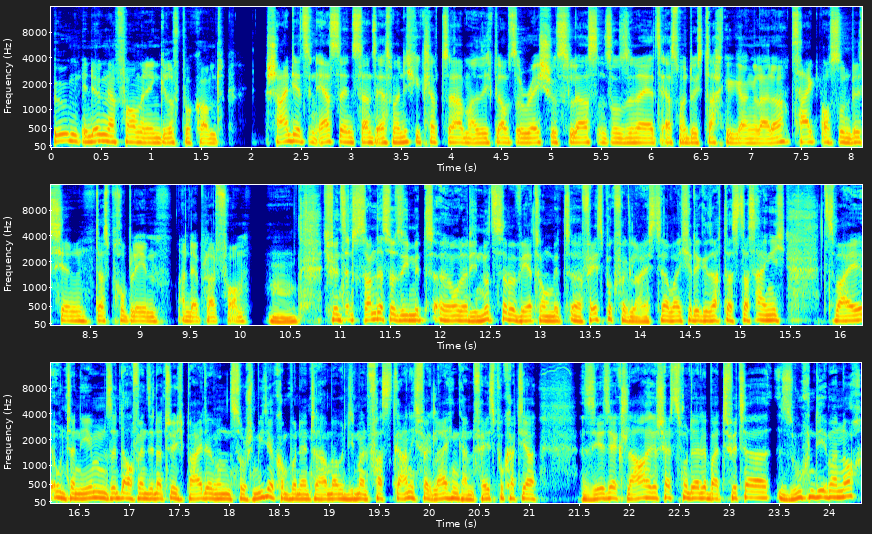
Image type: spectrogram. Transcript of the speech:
in irgendeiner Form in den Griff bekommt. Scheint jetzt in erster Instanz erstmal nicht geklappt zu haben. Also ich glaube, so Racial Slurs und so sind da jetzt erstmal durchs Dach gegangen, leider. Zeigt auch so ein bisschen das Problem an der Plattform. Hm. Ich finde es interessant, dass du sie mit äh, oder die Nutzerbewertung mit äh, Facebook vergleichst, ja, weil ich hätte gesagt, dass das eigentlich zwei Unternehmen sind, auch wenn sie natürlich beide eine Social Media Komponente haben, aber die man fast gar nicht vergleichen kann. Facebook hat ja sehr, sehr klare Geschäftsmodelle. Bei Twitter suchen die immer noch.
